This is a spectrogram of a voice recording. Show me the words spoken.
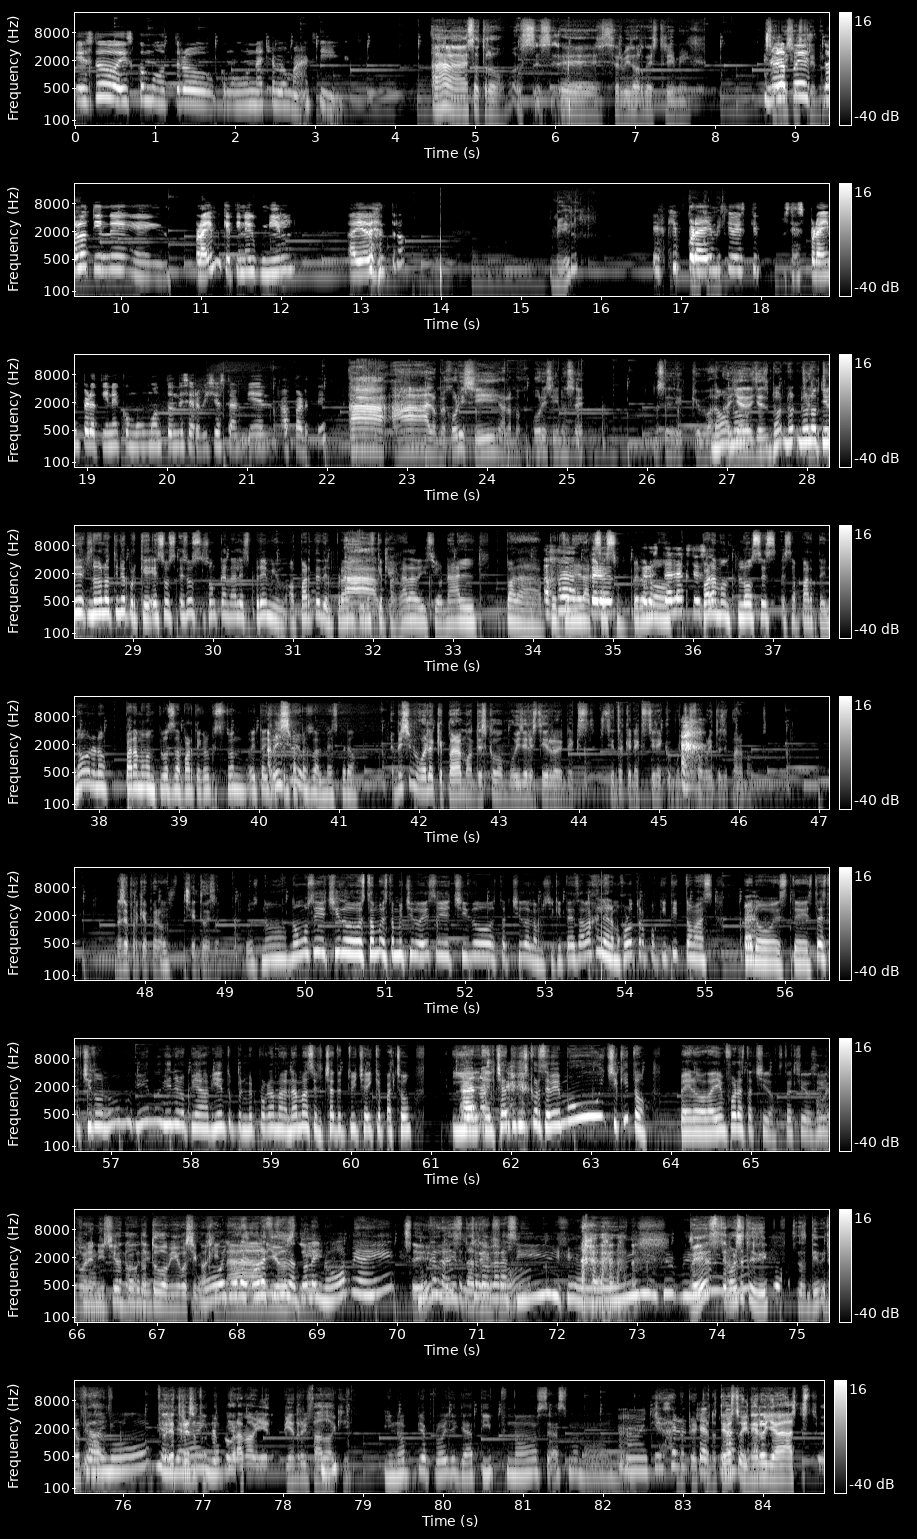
Esto es como otro, como un HBO Max y Ah, es otro es- es, eh, servidor de streaming. ¿No lo, puedes, streaming. ¿No lo tiene Prime, que tiene mil ahí adentro? ¿Mil? Es que Prime, sí, es que pues, es Prime, pero tiene como un montón de servicios también aparte. Ah, ah, a lo mejor y sí, a lo mejor y sí, no sé. No sé de qué va. No, Ah, no, ya- ya es- no, no, no lo tiene, no lo tiene porque esos, esos son canales premium. Aparte del Prime Ah, tienes que pagar adicional para Ajá, tener acceso. Pero, Pero, no, está el acceso. Paramount Plus es esa parte. No, no, no. Paramount Plus es aparte. Creo que son ahorita A mí sí 80 me- pesos al mes, creo. A mí sí me huele que Paramount es como muy del estilo de Next. Siento que Next tiene como muchos favoritos de Paramount. No sé por qué, pero Es- siento eso. Pues no, no, sí, chido. Está, está muy chido ese, chido, está chido la musiquita esa. Bájale a lo mejor otro poquitito más. Pero este, está, está chido, ¿no? Muy bien, muy bien, Europea. Bien tu primer programa. Nada más el chat de Twitch ahí que pachó. Y Ah, el, no el chat de Discord se ve muy chiquito. Pero de ahí en fuera está chido. Está chido, sí. Muy buen inicio, no, no tuvo amigos Oye, imaginarios. ahora, ahora sí se la ni- inopia, ¿eh? Sí, Nunca la había la escuchado hablar así. Dije, ¿Ves? Por eso te digo. Inopia La inopia, podría tener su propio Inopia- programa bien, bien rifado Tip. aquí. Inopia Project, ya tip, no seas mamón. Ay, ¿quién Ya, Inopia, cuando tengas tu dinero ya haces tu...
